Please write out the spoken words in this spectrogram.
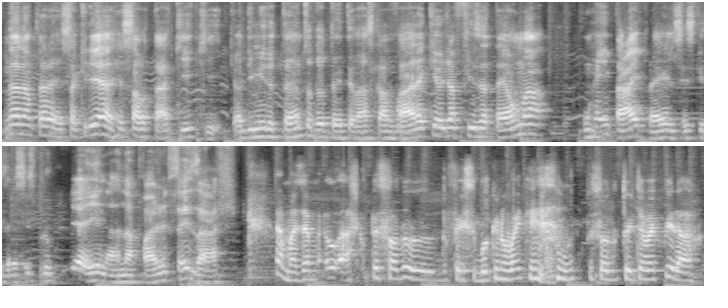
Não, não, pera aí. Só queria ressaltar aqui que, que eu admiro tanto o Dr. Telasco Avara que eu já fiz até uma, um hentai pra ele. Se vocês quiserem, vocês procurem aí na, na página que vocês acham. É, mas é, eu acho que o pessoal do, do Facebook não vai entender muito, o pessoal do Twitter vai pirar.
